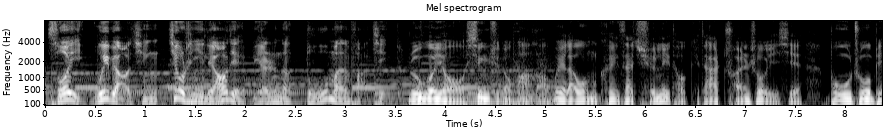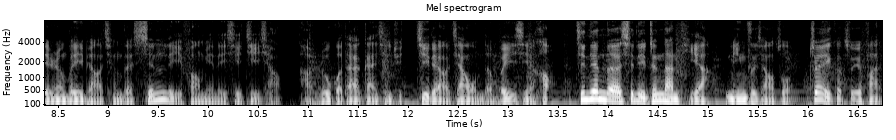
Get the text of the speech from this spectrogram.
所以微表情就是你了解别人的独门法器。如果有兴趣的话，哈，未来我们可以在群里头给大家传授一些捕捉别人微表情的心理方面的一些技巧啊。如果大家感兴趣，记得要加我们的微信号。今天的心理侦探题啊，名字叫做“这个罪犯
